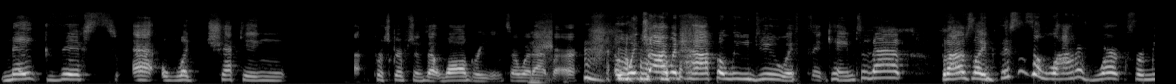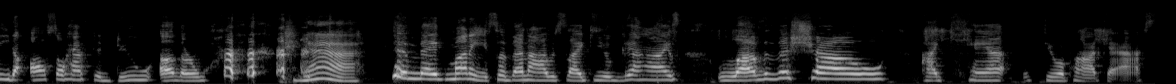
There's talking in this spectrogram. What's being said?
make this at like checking prescriptions at Walgreens or whatever, which I would happily do if it came to that. But I was like, this is a lot of work for me to also have to do other work Yeah. to make money. So then I was like, you guys love the show. I can't do a podcast.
